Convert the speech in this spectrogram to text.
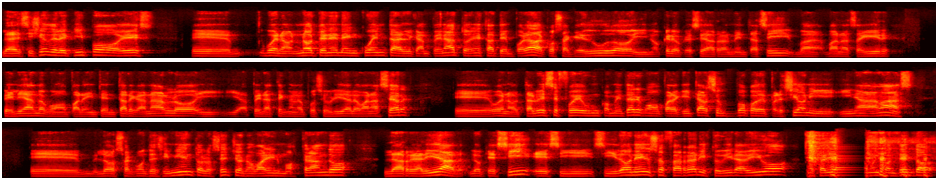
la decisión del equipo es, eh, bueno, no tener en cuenta el campeonato en esta temporada, cosa que dudo y no creo que sea realmente así. Va- van a seguir peleando como para intentar ganarlo y, apenas tengan la posibilidad lo van a hacer. Eh, bueno, tal vez se fue un comentario como para quitarse un poco de presión y, nada más. Eh, los acontecimientos, los hechos nos van a ir mostrando la realidad. Lo que sí es si, si Don Enzo Ferrari estuviera vivo, estaría muy contento,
